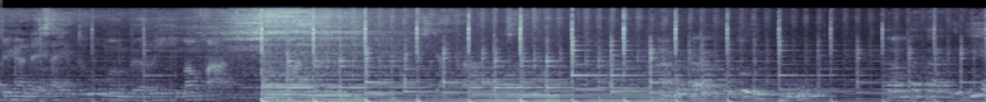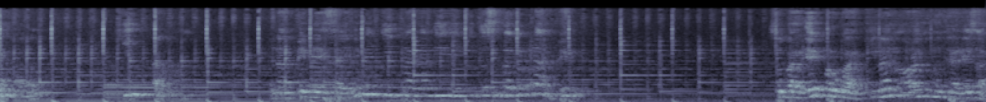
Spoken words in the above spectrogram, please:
Pendampingan desa itu memberi manfaat. Sebagai perwakilan orang Kementerian Desa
